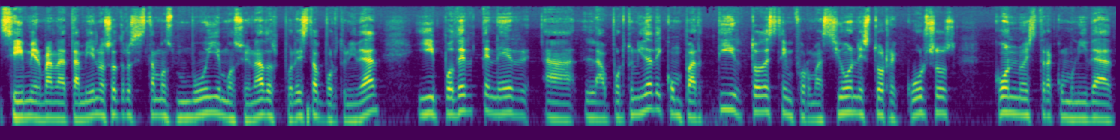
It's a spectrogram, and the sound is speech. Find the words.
Sí, mi hermana, también nosotros estamos muy emocionados por esta oportunidad y poder tener uh, la oportunidad de compartir toda esta información, estos recursos con nuestra comunidad.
